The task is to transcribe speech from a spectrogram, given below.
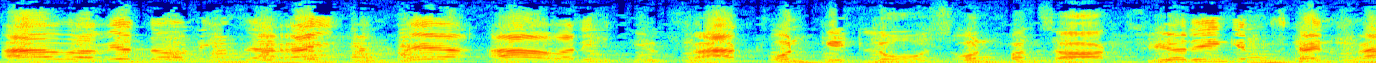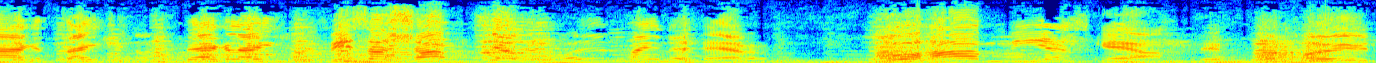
aber wird auch nichts erreichen. Wer aber nicht viel fragt und geht los und verzagt, für den gibt's kein Fragezeichen und dergleichen. bis er schafft, Jawohl, meine Herren, so haben wir es gern. denn von heut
